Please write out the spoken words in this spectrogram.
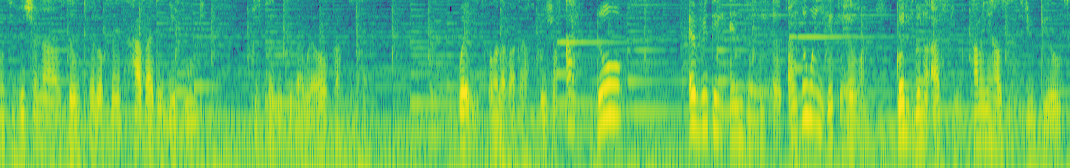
motivational, self development, Harvard enabled Christianity that we're all practicing? Where it's all about aspiration, as though everything ends on this earth, as though when you get to heaven, God is going to ask you, How many houses did you build?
